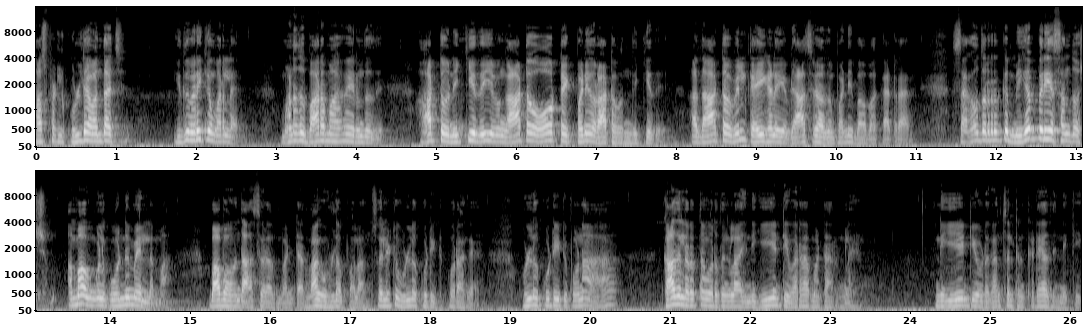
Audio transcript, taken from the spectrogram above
ஹாஸ்பிட்டலுக்குள்ளே வந்தாச்சு. இது வரைக்கும் வரல. மனது பாரமாகவே இருந்தது. ஆட்டோ நிற்கிது இவங்க ஆட்டோ ஓவர்டேக் பண்ணி ஒரு ஆட்டோ வந்து நிற்கிது அந்த ஆட்டோவில் கைகளை அப்படி ஆசீர்வாதம் பண்ணி பாபா காட்டுறாரு. சகோதரருக்கு மிகப்பெரிய சந்தோஷம். அம்மா உங்களுக்கு ஒன்றுமே இல்லைம்மா. பாபா வந்து ஆசீர்வாதம் பண்ணிட்டார். வாங்க உள்ளே போகலான்னு சொல்லிட்டு உள்ளே கூட்டிகிட்டு போகிறாங்க உள்ளே கூட்டிகிட்டு போனால் காதல் ரத்தம் வருதுங்களா? இன்றைக்கி இஎன்டி வர மாட்டாருங்களே. இன்றைக்கி இஎன்டியோட கன்சல்டன்ட் கிடையாது இன்றைக்கி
